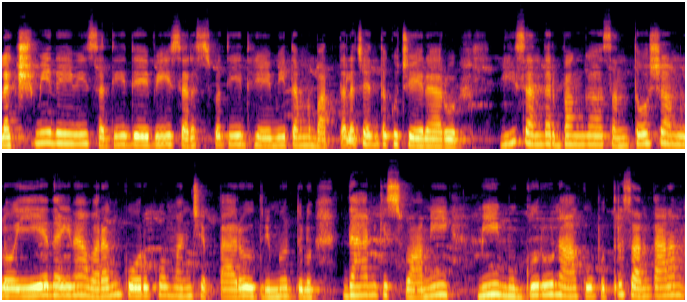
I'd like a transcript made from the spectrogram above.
లక్ష్మీదేవి సతీదేవి సరస్వతీదేవి తమ భర్తల చెంతకు చేరారు. ఈ సందర్భంగా సంతోషంలో ఏదైనా వరం కోరుకోమని చెప్పారు త్రిమూర్తులు. దానికి స్వామి మీ ముగ్గురు నాకు పుత్ర సంతానం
